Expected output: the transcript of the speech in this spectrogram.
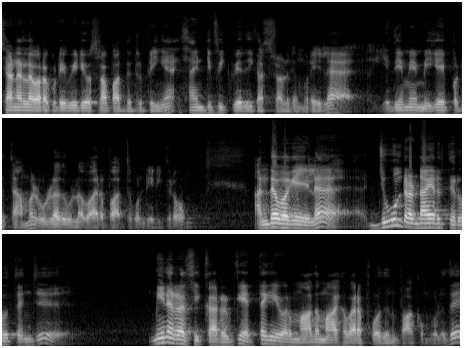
சேனலில் வரக்கூடிய வீடியோஸ்லாம் பார்த்துட்ருப்பீங்க சயின்டிஃபிக் வேதிக் அஸ்ட்ராலஜி முறையில் எதையுமே மிகைப்படுத்தாமல் உள்ளது உள்ளவாறு பார்த்து கொண்டிருக்கிறோம். அந்த வகையில் ஜூன் ரெண்டாயிரத்தி இருபத்தஞ்சு மீனராசிக்காரருக்கு எத்தகைய ஒரு மாதமாக வரப்போகுதுன்னு பார்க்கும் பொழுது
